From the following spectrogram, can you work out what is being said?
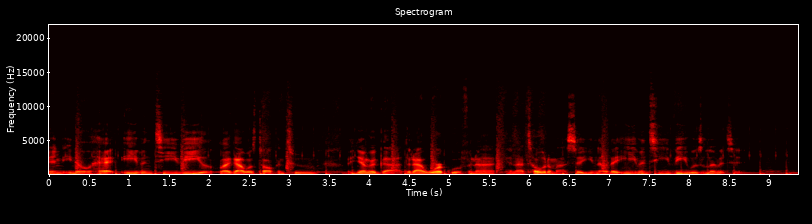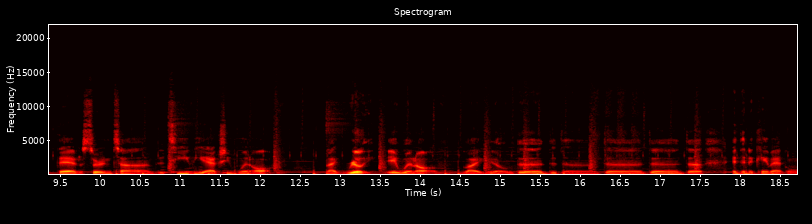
and you know heck even tv like i was talking to a younger guy that i work with and i and i told him i said you know that even tv was limited. That at a certain time the tv actually went off. Like really it went off. Like you know dun, dun, dun, dun, dun, dun, and then it came back on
